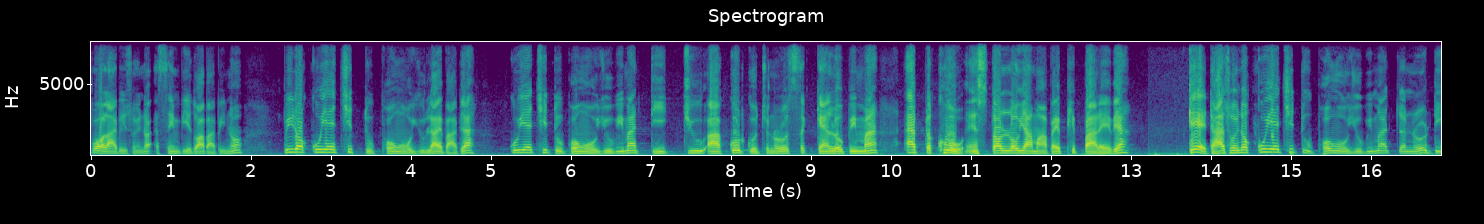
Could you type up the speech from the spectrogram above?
ပေါ်လာပြီဆိုရင်တော့အဆင်ပြေသွားပါပြီနော်ပြီးတော့ကိုယ့်ရဲ့ချစ်သူဖုန်းကိုယူလိုက်ပါဗျာကိုယ့်ရဲ့ချစ်သူဖုန်းကိုယူပြီးမှဒီ QR code ကိုကျွန်တော်တို့ scan လုပ်ပြီးမှ app တစ်ခု install လုပ်ရမှာပဲဖြစ်ပါတယ်ဗျာကဲဒါဆိုရင်တော့ကိုယ့်ရဲ့ချစ်သူဖုန်းကိုယူပြီးမှကျွန်တော်တို့ဒီ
